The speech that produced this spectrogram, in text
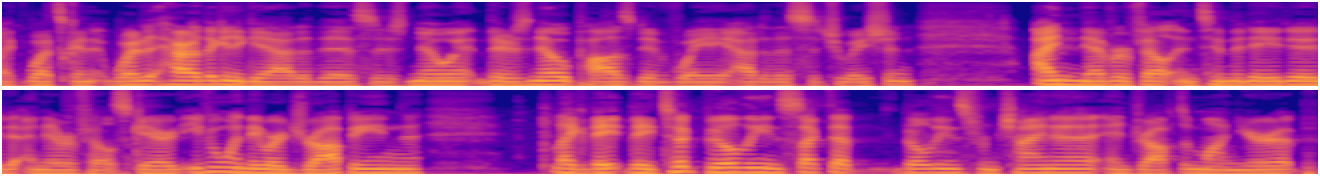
Like what's gonna? What? How are they gonna get out of this? There's no, there's no positive way out of this situation." I never felt intimidated. I never felt scared, even when they were dropping. Like they, they took buildings, sucked up buildings from China and dropped them on Europe,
